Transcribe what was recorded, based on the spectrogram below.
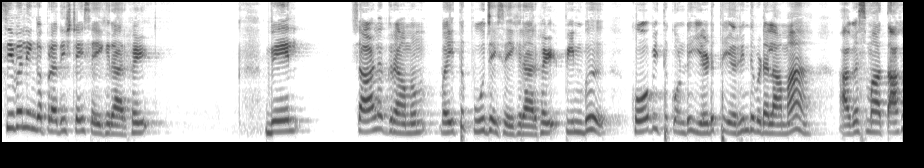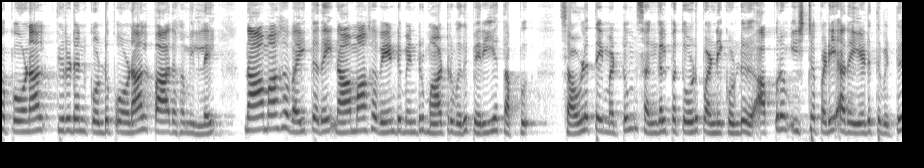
சிவலிங்க பிரதிஷ்டை செய்கிறார்கள். வேல் சாலக்கிராமம் வைத்து பூஜை செய்கிறார்கள். பின்பு கோபித்து கொண்டு எடுத்து எறிந்து விடலாமா? அகஸ்மாத்தாக போனால் திருடன் கொண்டு போனால் பாதகம் இல்லை. நாமாக வைத்ததை நாமாக வேண்டுமென்று மாற்றுவது பெரிய தப்பு. சவுளத்தை மட்டும் சங்கல்பத்தோடு பண்ணிக்கொண்டு அப்புறம் இஷ்டப்படி அதை எடுத்துவிட்டு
